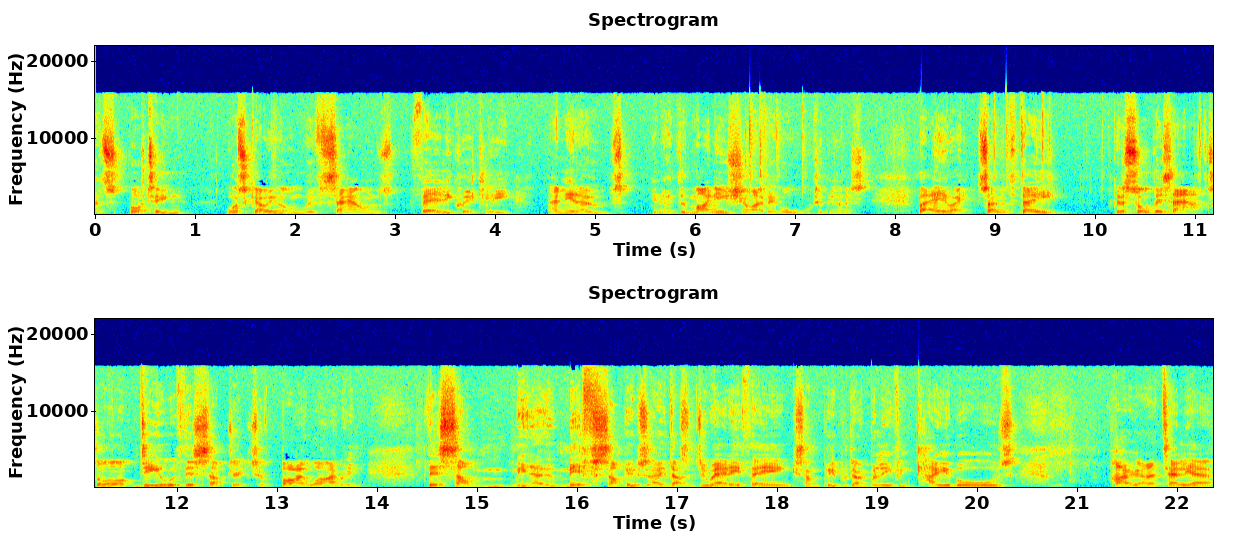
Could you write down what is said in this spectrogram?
at spotting what's going on with sounds fairly quickly and you know, you know, the minutiae of it all to be honest. But anyway, so today I'm going to sort this out or deal with this subject of bi-wiring. There's some, you know, myths. Some people say it doesn't do anything. Some people don't believe in cables. I gotta tell you,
